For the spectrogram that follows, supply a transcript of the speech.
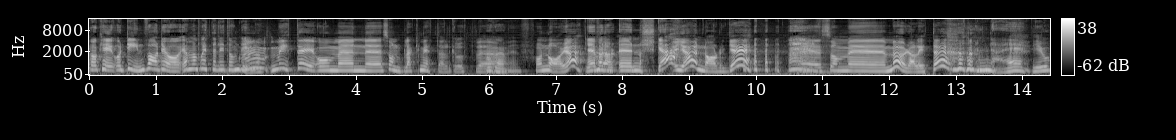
Okej, och din var då, ja men berätta lite om din. Mm, mitt är om en eh, sån black metal-grupp eh, Okej. från Norge. Ja, vadå, eh, norska? Ja, Norge. eh, som eh, mördar lite. Nej, jo.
